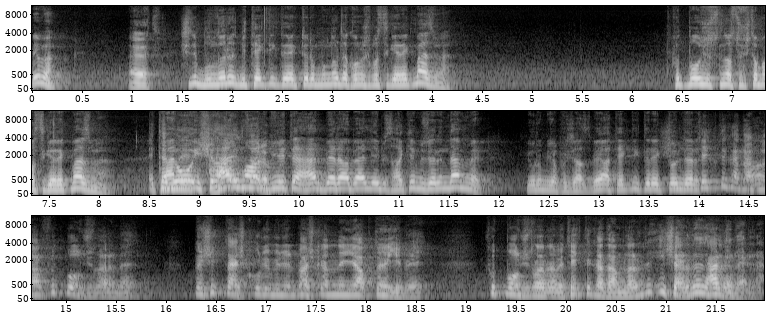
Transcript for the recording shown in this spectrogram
Değil mi? Evet. Şimdi bunları bir teknik direktörün bunları da konuşması gerekmez mi? Futbolcusunu da suçlaması gerekmez mi? E tabii o işin her ayrı tarafı. mağlubiyete, her beraberliğe biz hakem üzerinden mi yorum yapacağız? Veya teknik direktörler... Teknik adamlar futbolcularını Beşiktaş kulübünün başkanının yaptığı gibi futbolcularını ve teknik adamlarını içeride hallederler.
